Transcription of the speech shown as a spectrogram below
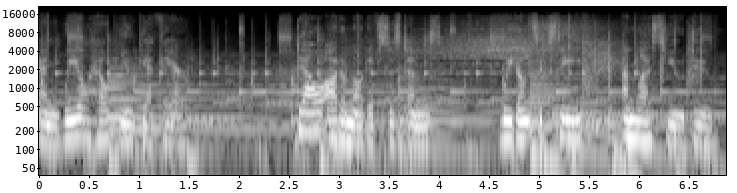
and we'll help you get there. Dow Automotive Systems. We don't succeed unless you do.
